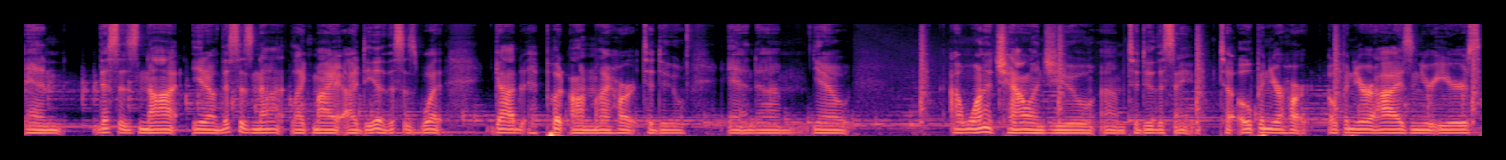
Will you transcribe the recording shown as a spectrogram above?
and this is not, you know, this is not like my idea. This is what God put on my heart to do, and um, you know I want to challenge you um, to do the same, to open your heart, open your eyes and your ears,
